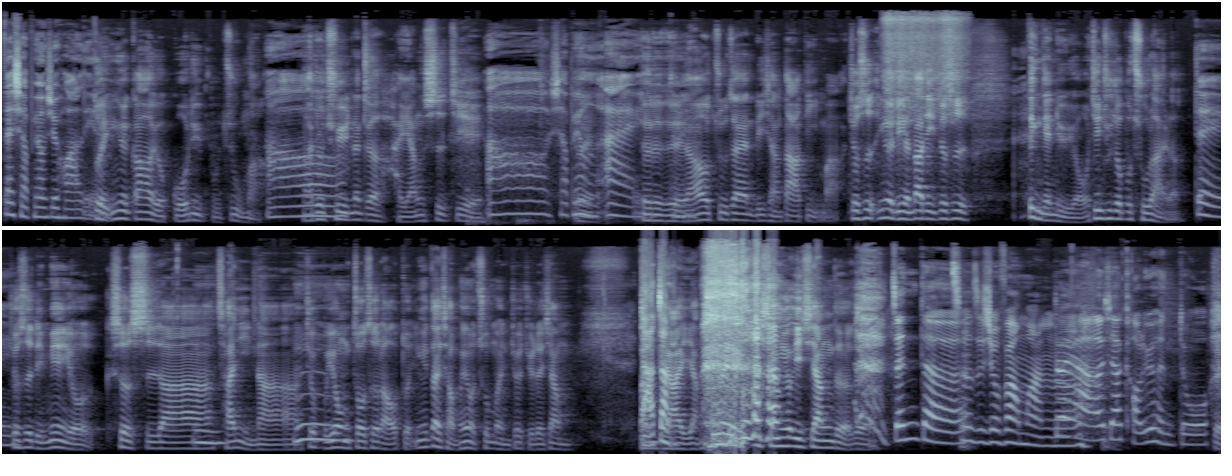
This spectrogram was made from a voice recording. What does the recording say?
带小朋友去花莲。对，因为刚好有国旅补助嘛，哦、然后就去那个海洋世界。哦，小朋友很爱。对对对，对，然后住在理想大地嘛，就是因为理想大地就是定点旅游，进去就不出来了。对，就是里面有设施啊、嗯、餐饮啊，嗯、就不用舟车劳顿。因为带小朋友出门，你就觉得像。打家一样，对，一箱又一箱的，对，真的，车子就放满了。对啊，而且要考虑很多。对，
